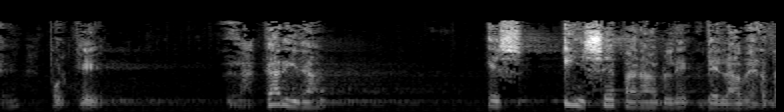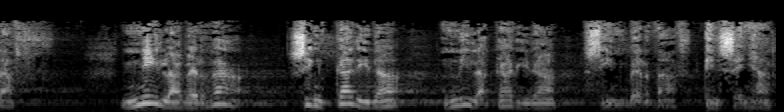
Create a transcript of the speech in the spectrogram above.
¿eh? Porque la caridad es inseparable de la verdad. Ni la verdad sin caridad, ni la caridad sin verdad. Enseñar.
